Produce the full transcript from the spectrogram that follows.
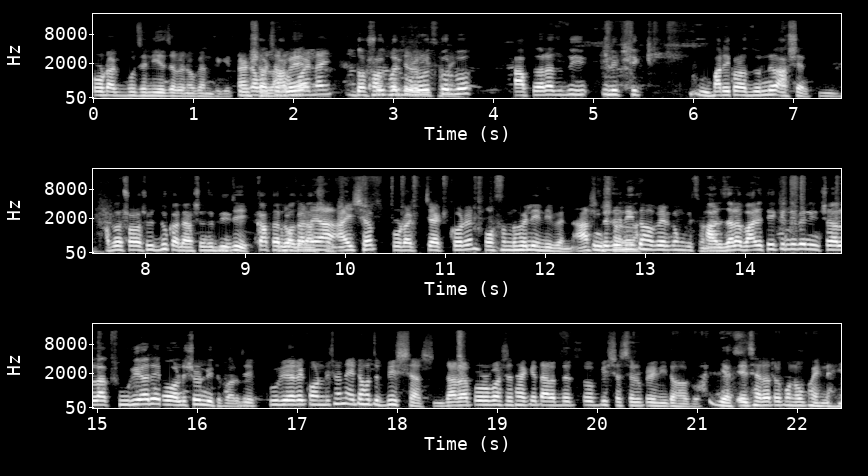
প্রোডাক্ট বুঝে নিয়ে যাবেন ওখান থেকে। টাকা পয়সার ভয় নাই দর্শকদের অনুরোধ কিছু আপনারা যদি ইলেকট্রিক বাড়ি করার জন্য আসেন। আপনারা সরাসরি দোকানে আসেন যদি কাতার বাজারে আসেন। আইসা প্রোডাক্ট চেক করেন পছন্দ হইলে নিবেন। আসলে যদি নিতে হবে এরকম কিছু আর যারা বাড়ি থেকে নেবেন ইনশাআল্লাহ কুরিয়ারে কন্ডিশন নিতে পারবে জি কুরিয়ারে কন্ডিশন এটা হচ্ছে বিশ্বাস। যারা প্রবাসে থাকে তাদের তো বিশ্বাসের উপরে নিতে হবে। এছাড়া তো কোনো উপায় নাই।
